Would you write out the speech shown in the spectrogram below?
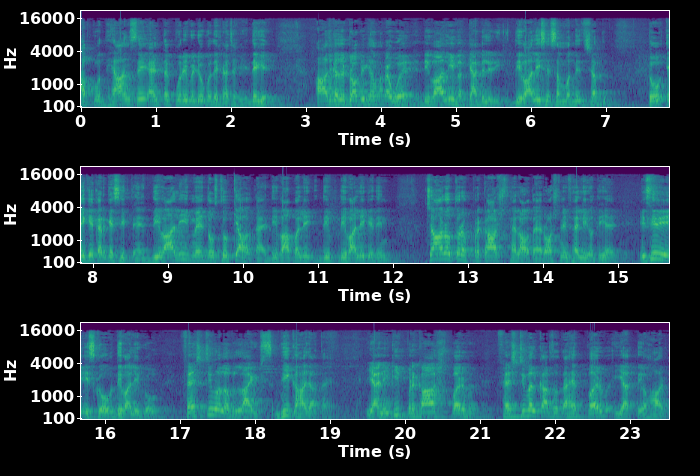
आपको ध्यान से एंड तक पूरे वीडियो को देखना चाहिए। देखिए आज का जो टॉपिक हमारा वो है दिवाली वैकेबुलरी दिवाली से संबंधित शब्द। तो एक एक करके सीखते हैं। दिवाली में दोस्तों क्या होता है? दीपावली दि, दिवाली के दिन चारों तरफ़ प्रकाश फैला होता है रोशनी फैली होती है। इसीलिए इसको दिवाली को फेस्टिवल ऑफ़ लाइट्स भी कहा जाता है। यानी कि प्रकाश पर्व। फेस्टिवल का अर्थ होता है पर्व या त्यौहार।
